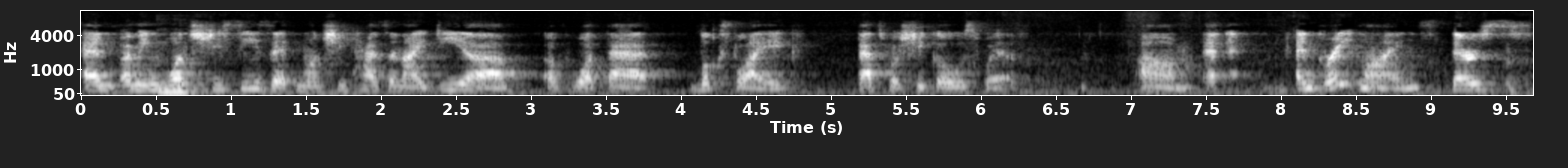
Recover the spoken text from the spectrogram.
And I mean, once she sees it and once she has an idea of what that looks like, that's what she goes with. Um, and, and great minds. There's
